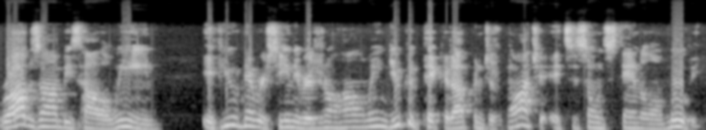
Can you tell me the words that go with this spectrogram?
Rob Zombie's Halloween. If you've never seen the original Halloween, you could pick it up and just watch it. It's its own standalone movie.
